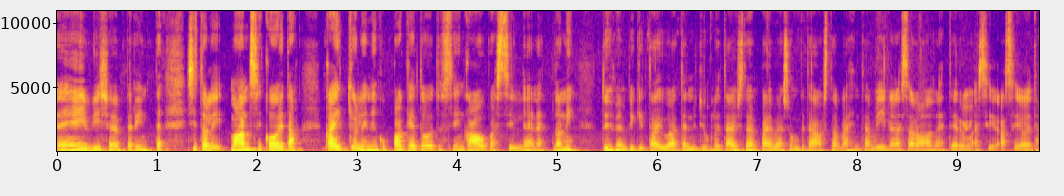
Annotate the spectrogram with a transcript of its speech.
ei, vi köper inte. Sitten oli mansikoita, kaikki oli niinku paketoitu siinä kaupassa silleen, että no niin, tyhmempikin tajua, että nyt juhlitaan ystävänpäivää, sun pitää ostaa vähintään 500 näitä erilaisia asioita.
